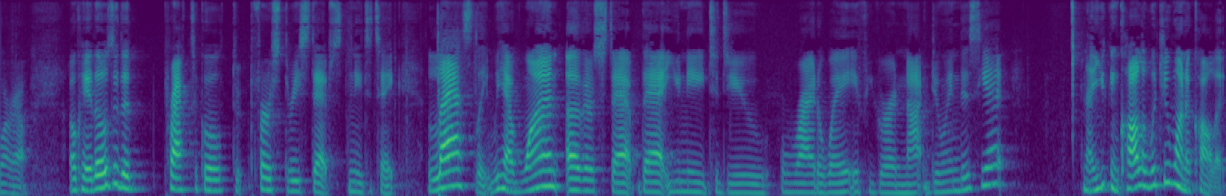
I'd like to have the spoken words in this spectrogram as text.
URL. Okay, those are the practical th- first three steps you need to take. Lastly, we have one other step that you need to do right away if you are not doing this yet. Now, you can call it what you want to call it.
